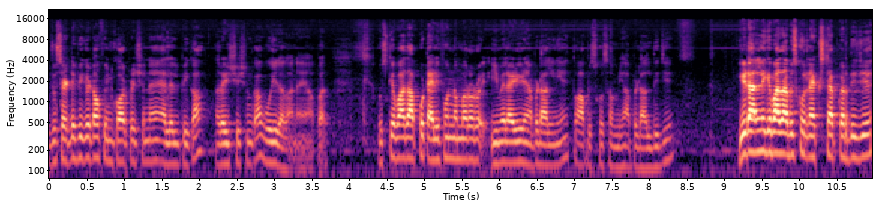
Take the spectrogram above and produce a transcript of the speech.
जो सर्टिफिकेट ऑफ़ इनकॉर्पोरेशन है एलएलपी का रजिस्ट्रेशन का वही लगाना है यहाँ पर। उसके बाद आपको टेलीफोन नंबर और ईमेल आईडी यहाँ पर डालनी है तो आप इसको सब यहाँ पर डाल दीजिए। ये डालने के बाद आप इसको नेक्स्ट स्टेप कर दीजिए।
